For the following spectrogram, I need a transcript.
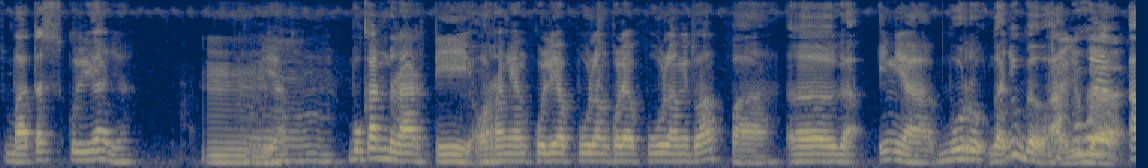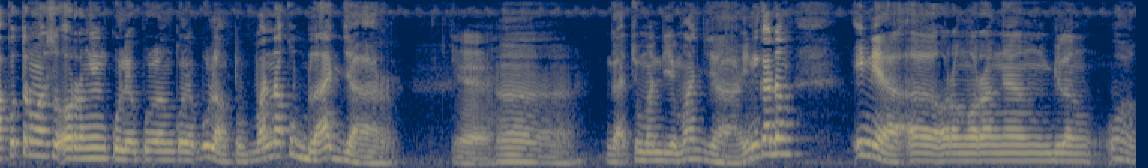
sebatas kuliah aja Hmm. Iya. Bukan berarti orang yang kuliah pulang kuliah pulang itu apa? Eh gak ini ya buruk, gak juga. Nggak aku juga. kuliah, aku termasuk orang yang kuliah pulang kuliah pulang tuh. Mana aku belajar. Ya. Nah, nggak cuman diem aja. Ini kadang ini ya eh, orang-orang yang bilang wah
